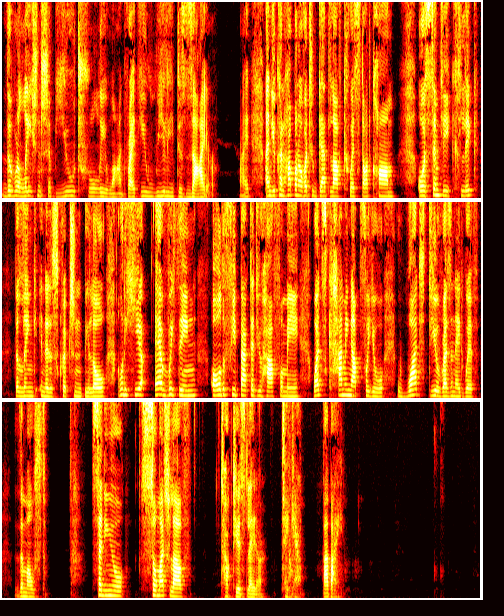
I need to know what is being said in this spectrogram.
the relationship you truly want, right? You really desire, right? And you can hop on over to getlovequiz.com or simply click the link in the description below. I want to hear everything all the feedback that you have for me. What's coming up for you? What do you resonate with the most? Sending you so much love. Talk to you later. Take care. Bye bye.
